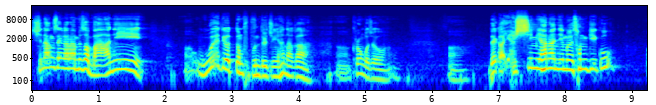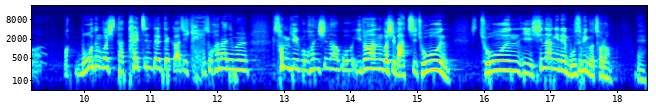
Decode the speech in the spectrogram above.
신앙생활하면서 많이 어, 오해되었던 부분들 중에 하나가 어, 그런 거죠. 내가 열심히 하나님을 섬기고 막 모든 것이 다 탈진될 때까지 계속 하나님을 섬기고 헌신하고 이러하는 것이 마치 좋은 좋은 이 신앙인의 모습인 것처럼 예.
